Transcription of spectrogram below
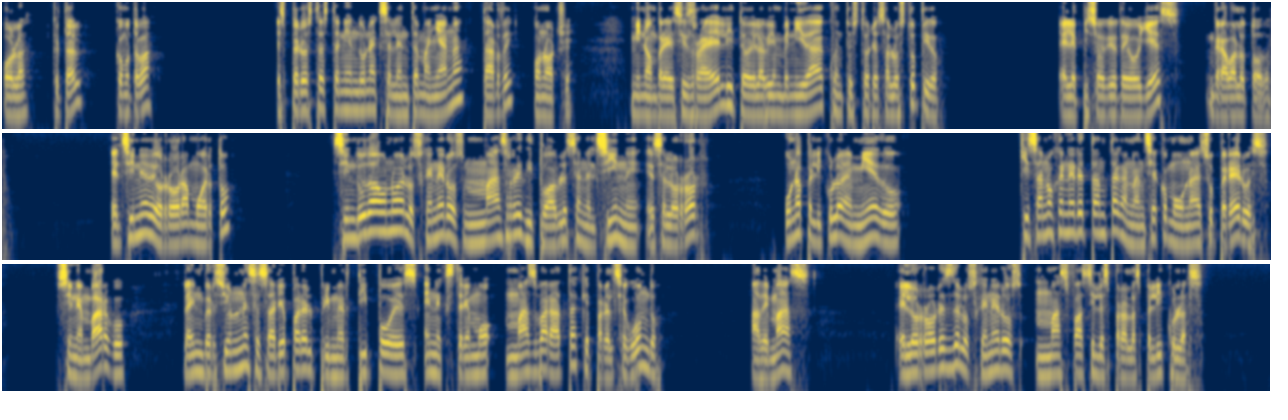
Hola, ¿qué tal? ¿Cómo te va? Espero estés teniendo una excelente mañana, tarde o noche. Mi nombre es Israel y te doy la bienvenida a Cuento Historias a lo Estúpido. El episodio de hoy es Grábalo todo. ¿El cine de horror ha muerto? Sin duda uno de los géneros más redituables en el cine es el horror. Una película de miedo quizá no genere tanta ganancia como una de superhéroes. Sin embargo, la inversión necesaria para el primer tipo es en extremo más barata que para el segundo. Además, el horror es de los géneros más fáciles para las películas.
